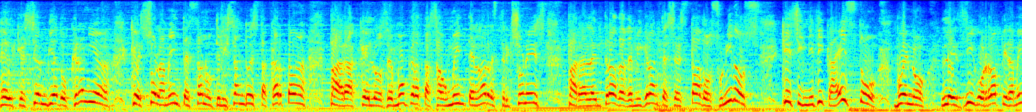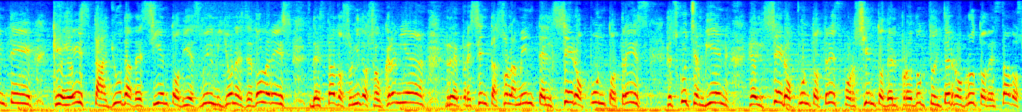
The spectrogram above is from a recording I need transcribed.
el que se ha enviado a Ucrania, que solamente están utilizando esta carta para que los demócratas aumenten las restricciones para la entrada de migrantes a Estados Unidos. ¿Qué significa esto? Bueno, les digo rápidamente que esta ayuda de 110 mil millones de dólares de Estados Unidos a Ucrania representa solamente el 0.3, escuchen bien, el 0.3% del Producto Interno Bruto de Estados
